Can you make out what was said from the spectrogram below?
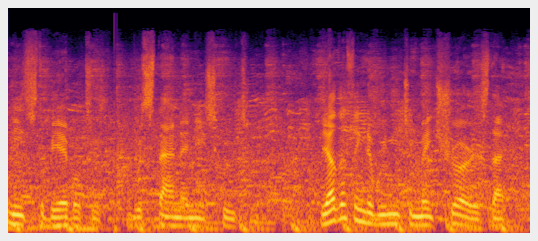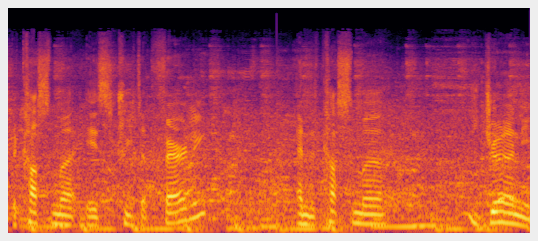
needs to be able to withstand any scrutiny. The other thing that we need to make sure is that the customer is treated fairly and the customer journey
